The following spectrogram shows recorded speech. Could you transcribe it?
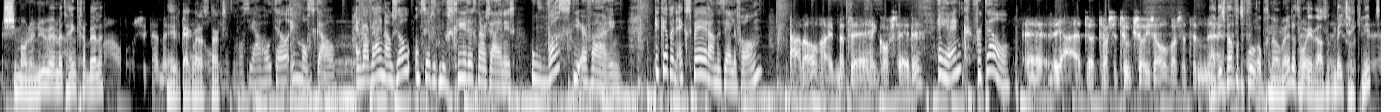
Simone nu met Henk gaat bellen. Even kijken waar dat start. Het Rossia Hotel in Moskou. En waar wij nou zo ontzettend nieuwsgierig naar zijn is... hoe was die ervaring? Ik heb een expert aan de telefoon. Ja, wel. hi, Met eh, Henk Hofstede. Hey Henk, vertel. Eh, ja, het, het was natuurlijk sowieso was het een... Dit is wel van tevoren opgenomen, hè? dat hoor je wel. Het is ook een beetje geknipt.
